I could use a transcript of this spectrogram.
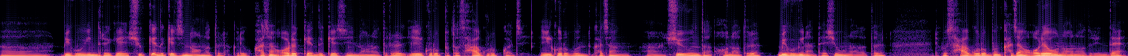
어, 미국인들에게 쉽게 느껴지는 언어들 그리고 가장 어렵게 느껴지는 언어들을 1그룹부터 4그룹까지 1그룹은 가장 어, 쉬운 언어들 미국인한테 쉬운 언어들 그리고 4그룹은 가장 어려운 언어들인데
